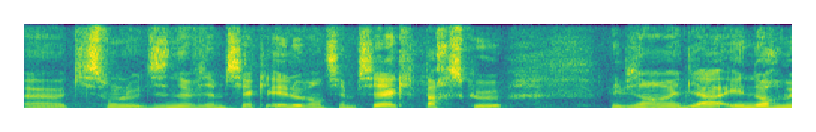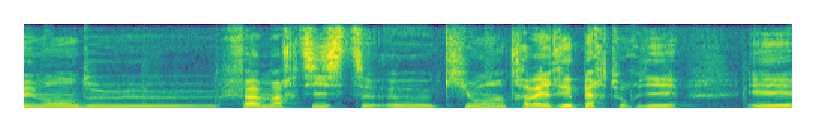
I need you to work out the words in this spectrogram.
euh, qui sont le 19e siècle et le 20e siècle, parce que eh bien, il y a énormément de femmes artistes qui ont un travail répertorié et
